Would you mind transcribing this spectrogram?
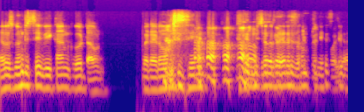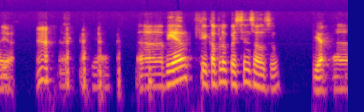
I was going to say we can't go down but I don't want to say it. I'm sure there is some place. Oh, yeah, yeah. yeah. Uh, we have a couple of questions also. Yeah. Uh,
